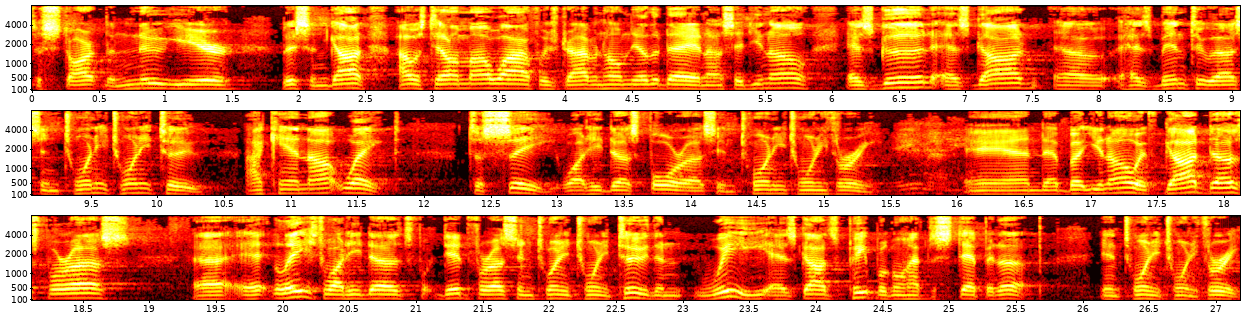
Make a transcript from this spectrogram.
to start the new year Listen, God, I was telling my wife, was driving home the other day, and I said, you know, as good as God uh, has been to us in 2022, I cannot wait to see what He does for us in 2023. Amen. And uh, but you know, if God does for us uh, at least what He does did for us in 2022, then we, as God's people, are going to have to step it up in 2023. Amen.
